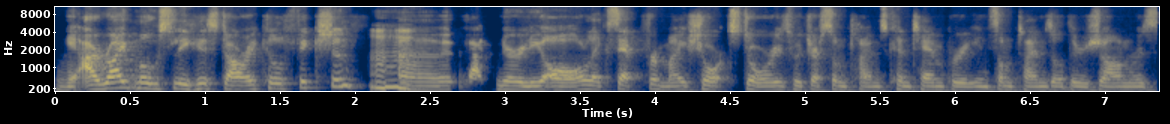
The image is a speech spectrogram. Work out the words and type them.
Yeah, I write mostly historical fiction, mm-hmm. uh, in fact, nearly all, except for my short stories, which are sometimes contemporary and sometimes other genres.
